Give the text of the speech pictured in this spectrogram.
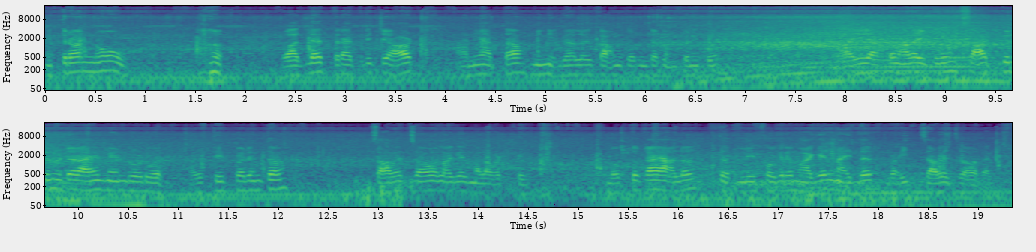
मित्रांनो वाजल्यात रात्रीचे आठ आणि आता मी निघालो आहे काम करून त्या कंपनीतून भाई आता मला इकडून सात किलोमीटर आहे मेन रोडवर आता तिथपर्यंत चालत जावं लागेल मला वाटते. बघतो काय आलं तर लिफ्ट वगैरे मागेल नाहीतर भाई चालत जावं लागेल.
